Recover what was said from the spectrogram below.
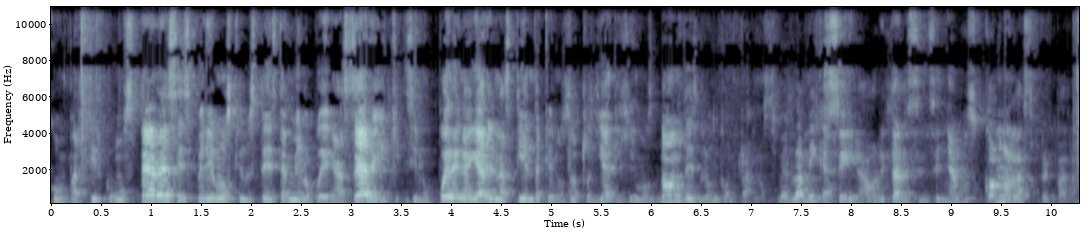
compartir con ustedes. Esperemos que ustedes también lo pueden hacer y que, si lo pueden hallar en las tiendas que nosotros ya dijimos dónde lo encontramos. ¿Verdad, amiga? Sí, ahorita les enseñamos cómo las preparamos.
